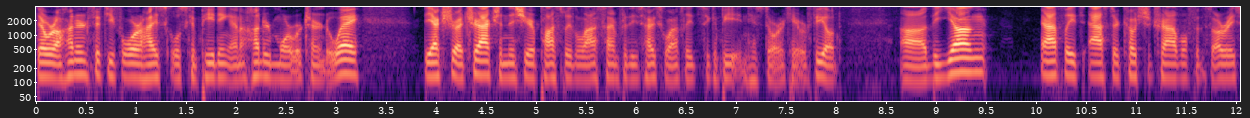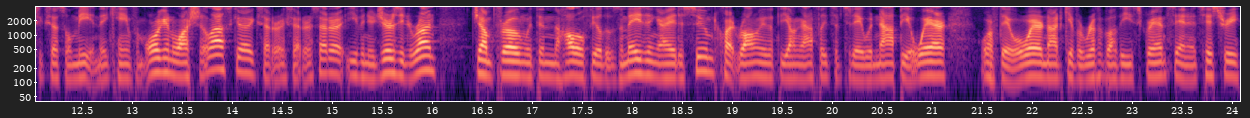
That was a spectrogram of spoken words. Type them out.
There were 154 high schools competing and 100 more were turned away. The extra attraction this year, possibly the last time for these high school athletes to compete in historic Hayward Field. Uh, the young athletes asked their coach to travel for this already successful meet, and they came from Oregon, Washington, Alaska, et cetera, et cetera, et cetera, even New Jersey to run. Jump thrown within the hollow field. It was amazing. I had assumed quite wrongly that the young athletes of today would not be aware, or if they were aware, not give a rip about the East Grandstand and its history.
